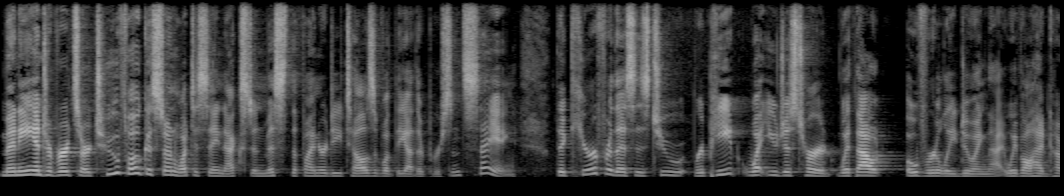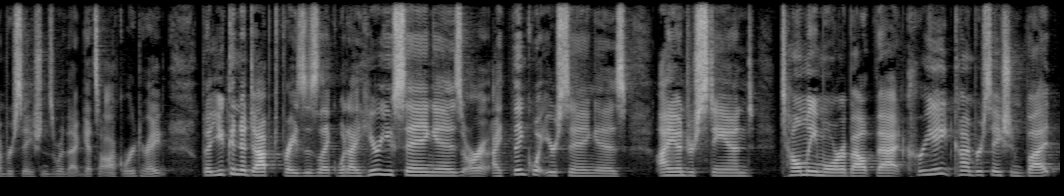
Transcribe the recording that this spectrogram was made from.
Many introverts are too focused on what to say next and miss the finer details of what the other person's saying. The cure for this is to repeat what you just heard without overly doing that. We've all had conversations where that gets awkward, right? But you can adopt phrases like, What I hear you saying is, or I think what you're saying is, I understand. Tell me more about that. Create conversation, but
